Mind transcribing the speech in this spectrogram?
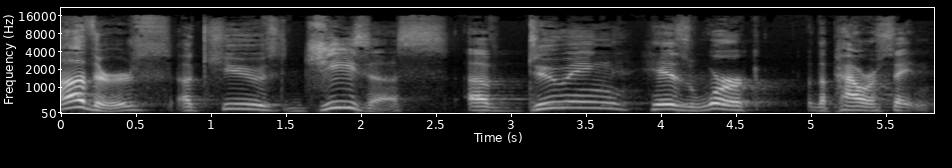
others accused Jesus of doing his work with the power of Satan.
